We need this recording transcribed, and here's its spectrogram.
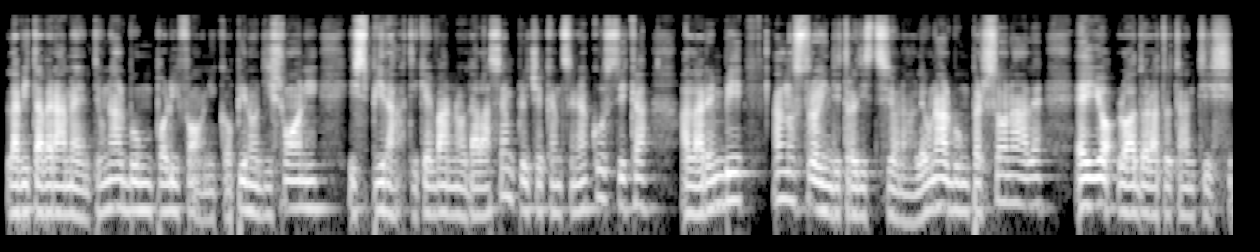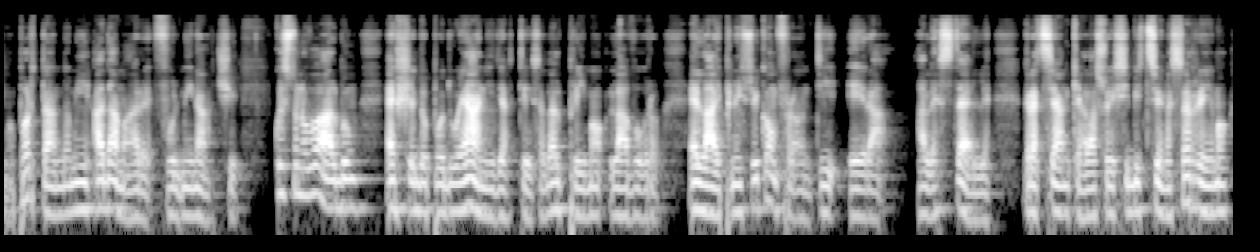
La vita veramente, un album polifonico, pieno di suoni ispirati che vanno dalla semplice canzone acustica all'R&B al nostro indie tradizionale, un album personale e io l'ho adorato tantissimo, portandomi ad amare Fulminacci. Questo nuovo album esce dopo due anni di attesa dal primo lavoro e l'hype nei suoi confronti era alle stelle, grazie anche alla sua esibizione a Sanremo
